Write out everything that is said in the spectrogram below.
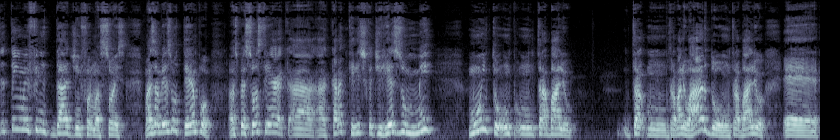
é. tem uma infinidade de informações, mas ao mesmo tempo as pessoas têm a, a, a característica de resumir muito um, um trabalho um trabalho árduo, um trabalho é,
